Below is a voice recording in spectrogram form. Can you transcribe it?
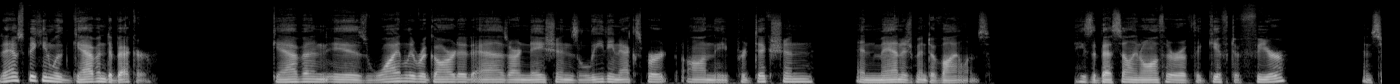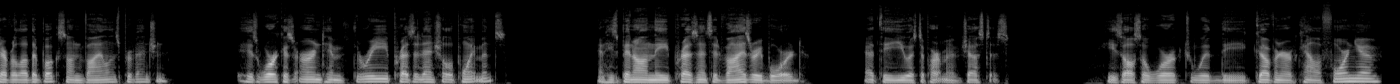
Today I'm speaking with Gavin de Becker. Gavin is widely regarded as our nation's leading expert on the prediction and management of violence. He's the best selling author of The Gift of Fear and several other books on violence prevention. His work has earned him three presidential appointments, and he's been on the President's Advisory Board at the U.S. Department of Justice. He's also worked with the Governor of California.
